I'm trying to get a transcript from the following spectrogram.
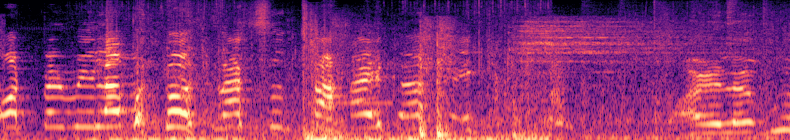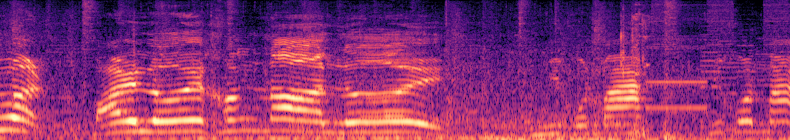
อดเป็นวีรบุรุษนัดสุดท้ายเลยไปเลยเพื่อนไปเลยข้างหน้าเลย มีคนมา มีคนมา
